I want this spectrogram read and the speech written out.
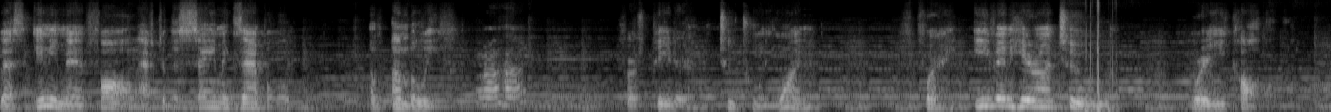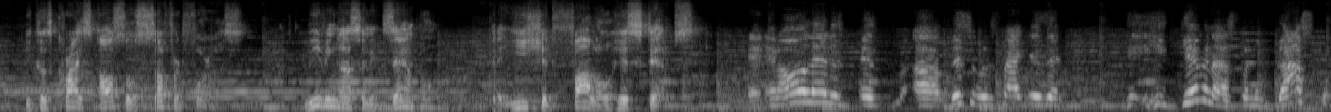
lest any man fall after the same example of unbelief. Uh-huh. First Peter 2.21, for even hereunto were ye called because Christ also suffered for us, leaving us an example that ye should follow his steps. And, and all that is, is uh, this was the fact is that he's given us from the gospel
